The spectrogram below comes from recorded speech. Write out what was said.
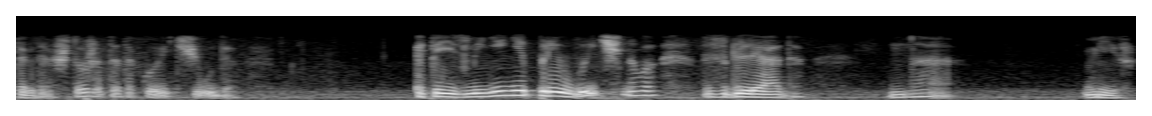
Тогда что же это такое чудо? Это изменение привычного взгляда на мир.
